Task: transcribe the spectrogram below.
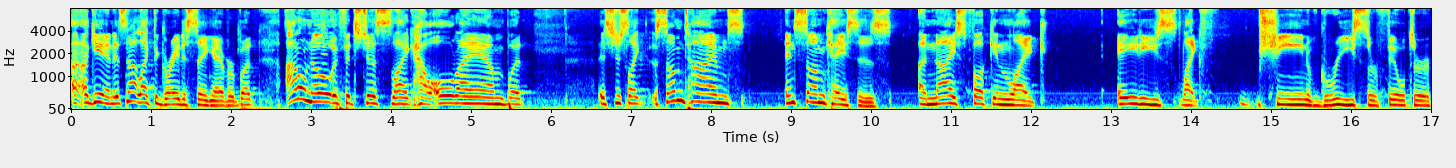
again, it's not like the greatest thing ever, but I don't know if it's just like how old I am, but it's just like sometimes, in some cases, a nice fucking like '80s like sheen of grease or filter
